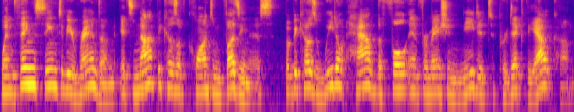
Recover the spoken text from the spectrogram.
When things seem to be random, it's not because of quantum fuzziness, but because we don't have the full information needed to predict the outcome,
